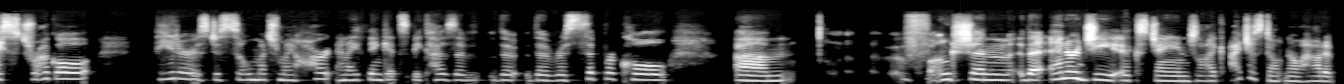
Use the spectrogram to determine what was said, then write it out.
i struggle. Theater is just so much my heart and i think it's because of the the reciprocal um function the energy exchange like i just don't know how to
